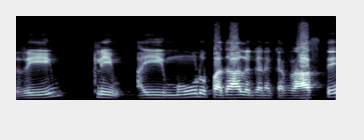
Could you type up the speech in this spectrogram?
హ్రీం క్లీం ఈ మూడు పదాలు గనక రాస్తే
